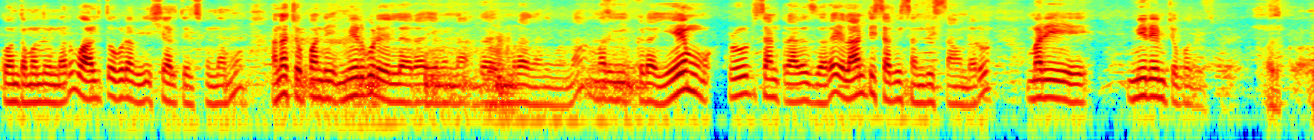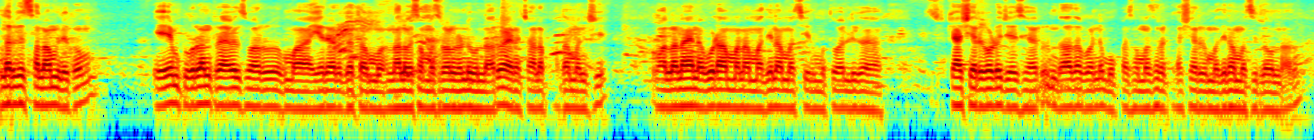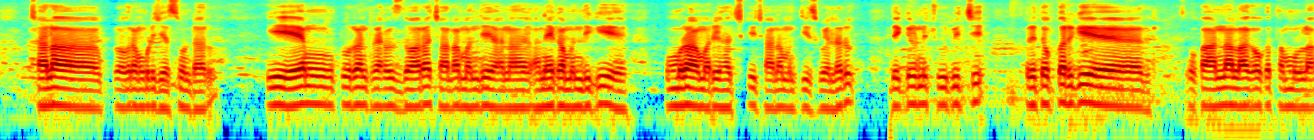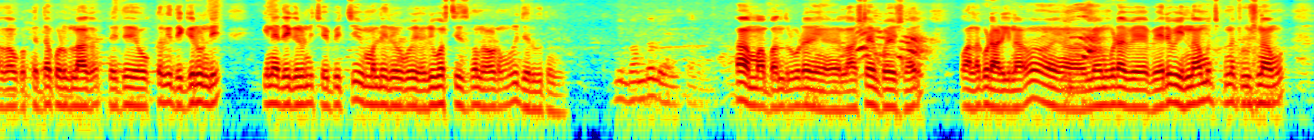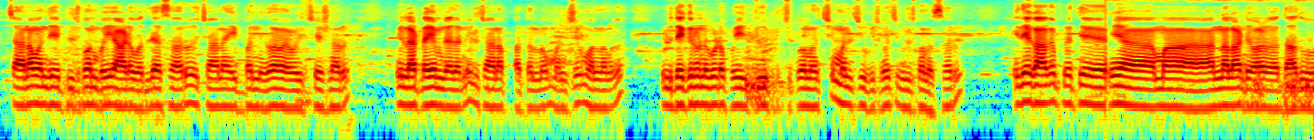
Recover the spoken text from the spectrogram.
కొంతమంది ఉన్నారు వాళ్ళతో కూడా విషయాలు తెలుసుకుందాము అన్న చెప్పండి మీరు కూడా వెళ్ళారా ఏమన్నా గా- ఉమ్రా కానీ ఏమన్నా మరి ఇక్కడ ఏం టూర్స్ అండ్ ట్రావెల్స్ ద్వారా ఎలాంటి సర్వీస్ అందిస్తూ ఉన్నారు మరి మీరేం చెప్పదలుచుకున్నారు అందరికీ సలాం లేకం ఏఎం టూర్ అండ్ ట్రావెల్స్ వారు మా ఏరియాలో గత నలభై సంవత్సరాల నుండి ఉన్నారు. ఆయన చాలా పెద్ద మనిషి. వాళ్ళ నాయన కూడా మన మదీనా మసీద్ ముతువల్లిగా క్యాషియర్ కూడా చేశారు. దాదాపు అంటే ముప్పై సంవత్సరాల క్యాషియర్ మదీనా మసీద్లో ఉన్నారు. చాలా ప్రోగ్రామ్ కూడా చేస్తుంటారు. ఈ ఏఎం టూర్ అండ్ ట్రావెల్స్ ద్వారా చాలామంది అనేక మందికి ఉమ్రా మరియు హజ్కి చాలామంది తీసుకువెళ్ళారు. తీసుకువెళ్ళారు దగ్గరుండి చూపించి ప్రతి ఒక్కరికి ఒక అన్నలాగా ఒక తమ్ముళ్ళలాగా ఒక పెద్ద కొడుకులాగా ప్రతి ఒక్కరికి దగ్గరుండి ఈయన దగ్గరుండి చేపించి మళ్ళీ రివ- రివర్స్ తీసుకొని రావడం కూడా జరుగుతుంది. మీ బంధువులు కూడా లాస్ట్ టైం పోయి వచ్చినారు వాళ్ళకు కూడా అడిగినాము. మేము కూడా వే వేరే విన్నాము చిన్న చూసినాము. చాలా మంది పిలుచుకొని పోయి ఆడ వదిలేస్తారు. చాలా ఇబ్బందిగా చేసినారు. వీళ్ళు అట్లా ఏం లేదండి. వీళ్ళు చాలా పాత్రలు మంచి మనల్ని వీళ్ళ దగ్గర నుండి కూడా పోయి చూపించుకొని వచ్చి మళ్ళీ చూపించుకొచ్చి పిలుచుకొని వస్తారు. ఇదే కాక ప్రతి మా అన్న లాంటి దాదు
